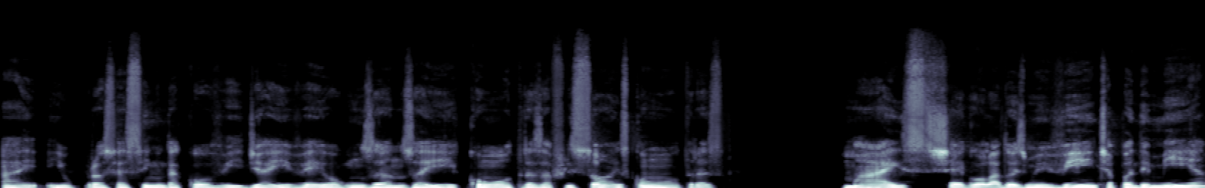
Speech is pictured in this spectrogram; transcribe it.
Aí, e o processinho da Covid. Aí veio alguns anos aí com outras aflições, com outras. Mas chegou lá 2020, a pandemia,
